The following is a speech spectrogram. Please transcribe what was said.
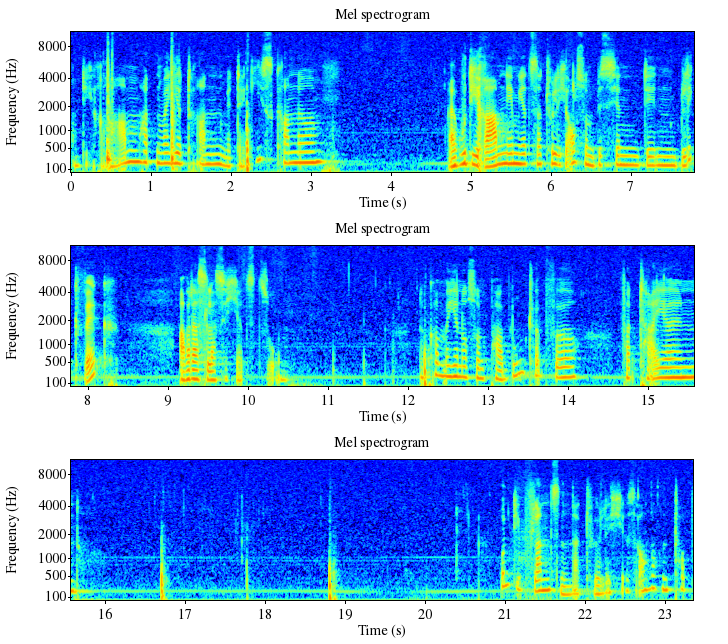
Und die Rahmen hatten wir hier dran mit der Gießkanne. Ja gut, die Rahmen nehmen jetzt natürlich auch so ein bisschen den Blick weg. Aber das lasse ich jetzt so. Dann können wir hier noch so ein paar Blumentöpfe verteilen. Und die Pflanzen natürlich. Hier ist auch noch ein Topf.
